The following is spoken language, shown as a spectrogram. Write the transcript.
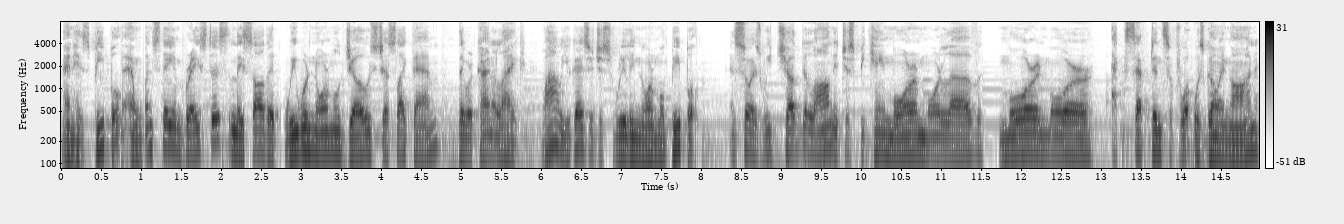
and his people. And once they embraced us and they saw that we were normal Joes just like them, they were kind of like, wow, you guys are just really normal people. And so as we chugged along, it just became more and more love, more and more acceptance of what was going on.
